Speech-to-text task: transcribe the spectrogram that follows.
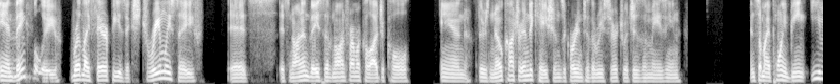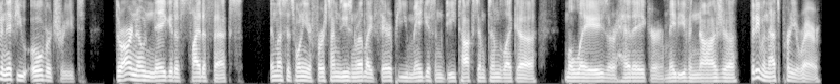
and mm-hmm. thankfully, red light therapy is extremely safe. It's it's non-invasive, non-pharmacological, and there's no contraindications according to the research, which is amazing. And so my point being, even if you overtreat, there are no negative side effects unless it's one of your first times using red light therapy. You may get some detox symptoms like a malaise or headache or maybe even nausea, but even that's pretty rare.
